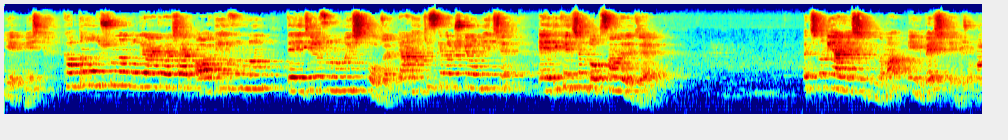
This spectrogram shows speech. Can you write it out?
70. Katlama oluştuğundan dolayı arkadaşlar AD uzunluğum DC uzunluğuma eşit olacak. Yani ikizkenar üçgen olduğu için E'deki açım 90 derece. Açılımı yerleştirdiğim zaman 55, 55 olur.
